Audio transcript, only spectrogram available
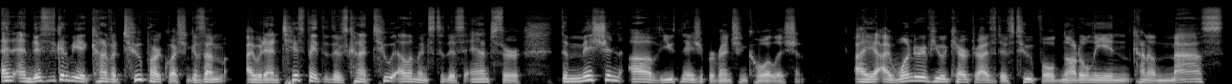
and and this is going to be a kind of a two part question because I'm I would anticipate that there's kind of two elements to this answer. The mission of Euthanasia Prevention Coalition. I, I wonder if you would characterize it as twofold, not only in kind of mass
